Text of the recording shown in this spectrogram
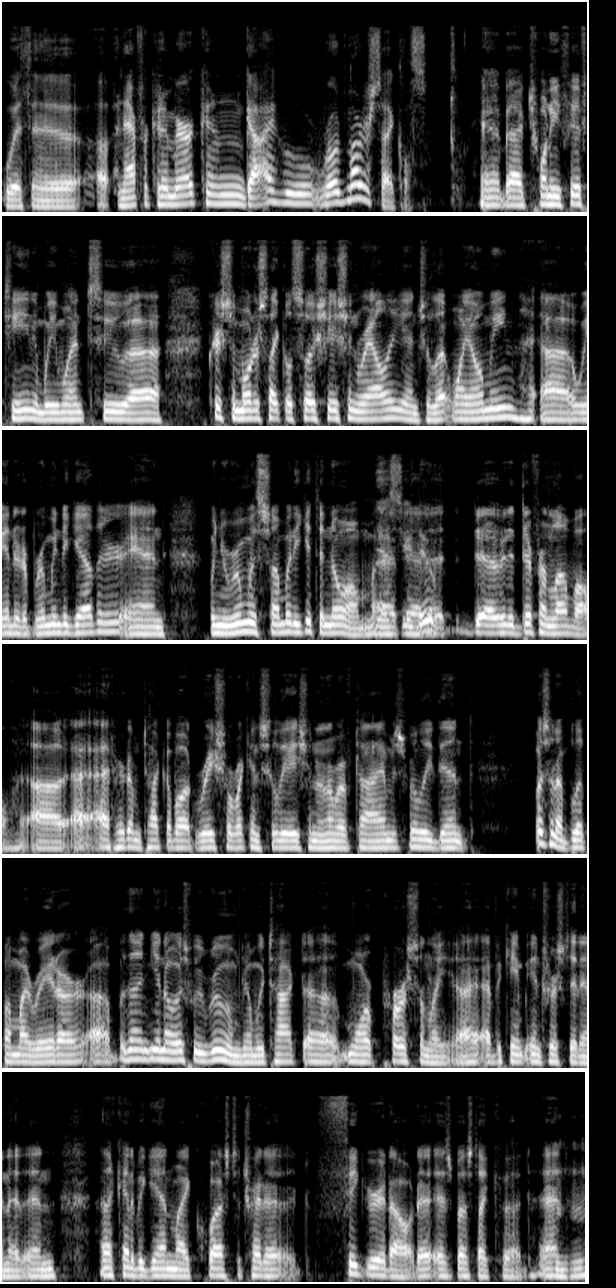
with a, an African American guy who rode motorcycles. Yeah, back 2015, and we went to uh, Christian Motorcycle Association rally in Gillette, Wyoming. Uh, we ended up rooming together, and when you room with somebody, you get to know them yes, at, you at, do. A, at a different level. Uh, I, would heard him talk about racial reconciliation a number of times. Really didn't wasn't a blip on my radar. Uh, but then, you know, as we roomed and we talked uh, more personally, I, I, became interested in it, and that kind of began my quest to try to figure it out as best I could. And mm-hmm.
